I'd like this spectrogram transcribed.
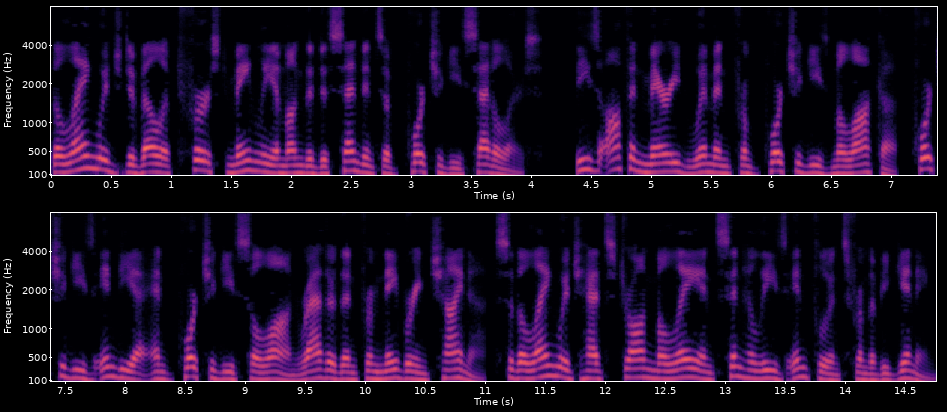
The language developed first mainly among the descendants of Portuguese settlers. These often married women from Portuguese Malacca, Portuguese India and Portuguese Ceylon rather than from neighboring China, so the language had strong Malay and Sinhalese influence from the beginning.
